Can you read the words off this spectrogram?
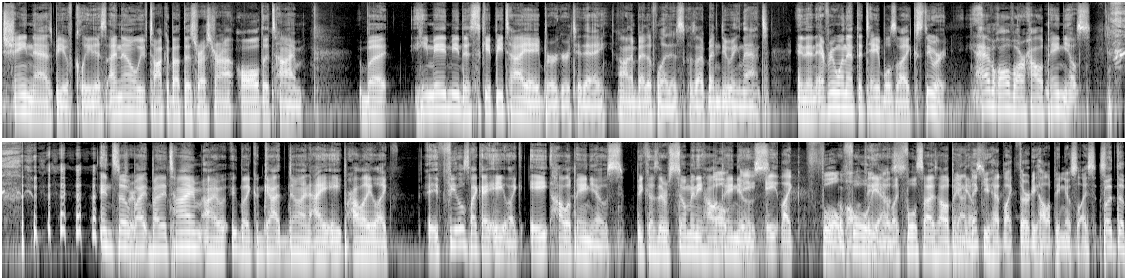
Shane Nasby of Cletus. I know we've talked about this restaurant all the time, but he made me the Skippy Taille burger today on a bed of lettuce because I've been doing that. And then everyone at the table's like, Stuart, have all of our jalapenos. and so by, by the time I like got done, I ate probably like it feels like I ate like eight jalapenos because there were so many Oh, eight, jalapenos. eight like full, full, yeah, like full size jalapenos. Yeah, I think you had like 30 jalapeno slices. But the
